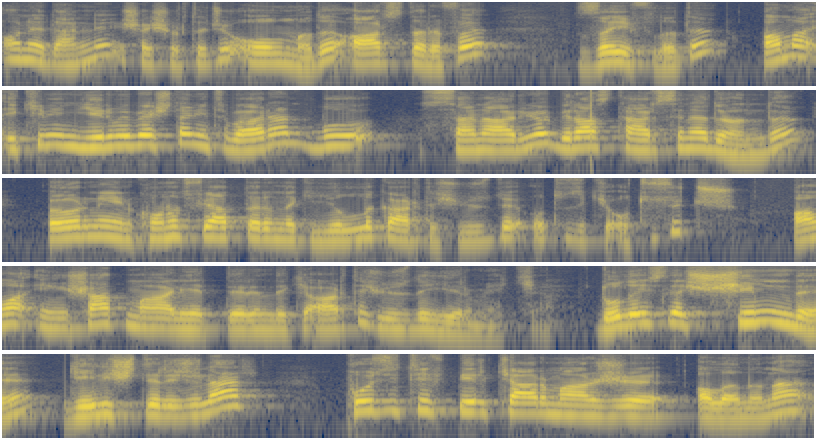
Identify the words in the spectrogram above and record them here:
O nedenle şaşırtıcı olmadı. Arz tarafı zayıfladı. Ama 2025'ten itibaren bu senaryo biraz tersine döndü. Örneğin konut fiyatlarındaki yıllık artış %32-33 ama inşaat maliyetlerindeki artış %22. Dolayısıyla şimdi geliştiriciler pozitif bir kar marjı alanına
